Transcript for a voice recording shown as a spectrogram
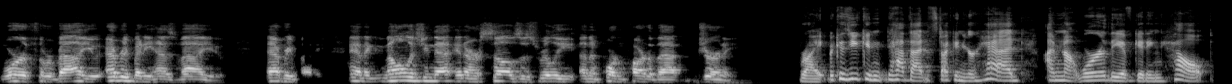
worth or value. Everybody has value. Everybody. and acknowledging that in ourselves is really an important part of that journey. Right. Because you can have that stuck in your head. I'm not worthy of getting help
